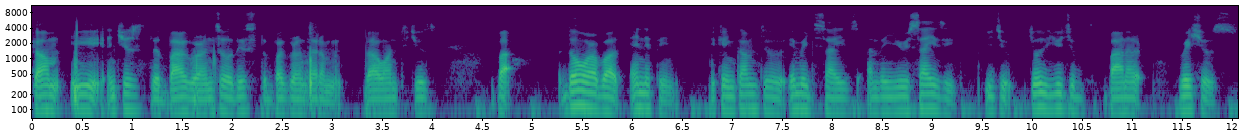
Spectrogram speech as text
come here and choose the background. So this is the background that i'm that i want to choose. But don't worry about anything. You can come to image size and then you resize it. Youtube choose youtube banner ratios.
